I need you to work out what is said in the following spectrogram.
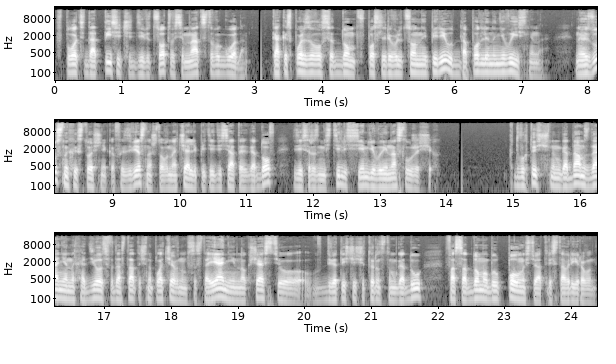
вплоть до 1918 года. Как использовался дом в послереволюционный период, доподлинно не выяснено. Но из устных источников известно, что в начале 50-х годов здесь разместились семьи военнослужащих. К 2000 годам здание находилось в достаточно плачевном состоянии, но, к счастью, в 2014 году фасад дома был полностью отреставрирован.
